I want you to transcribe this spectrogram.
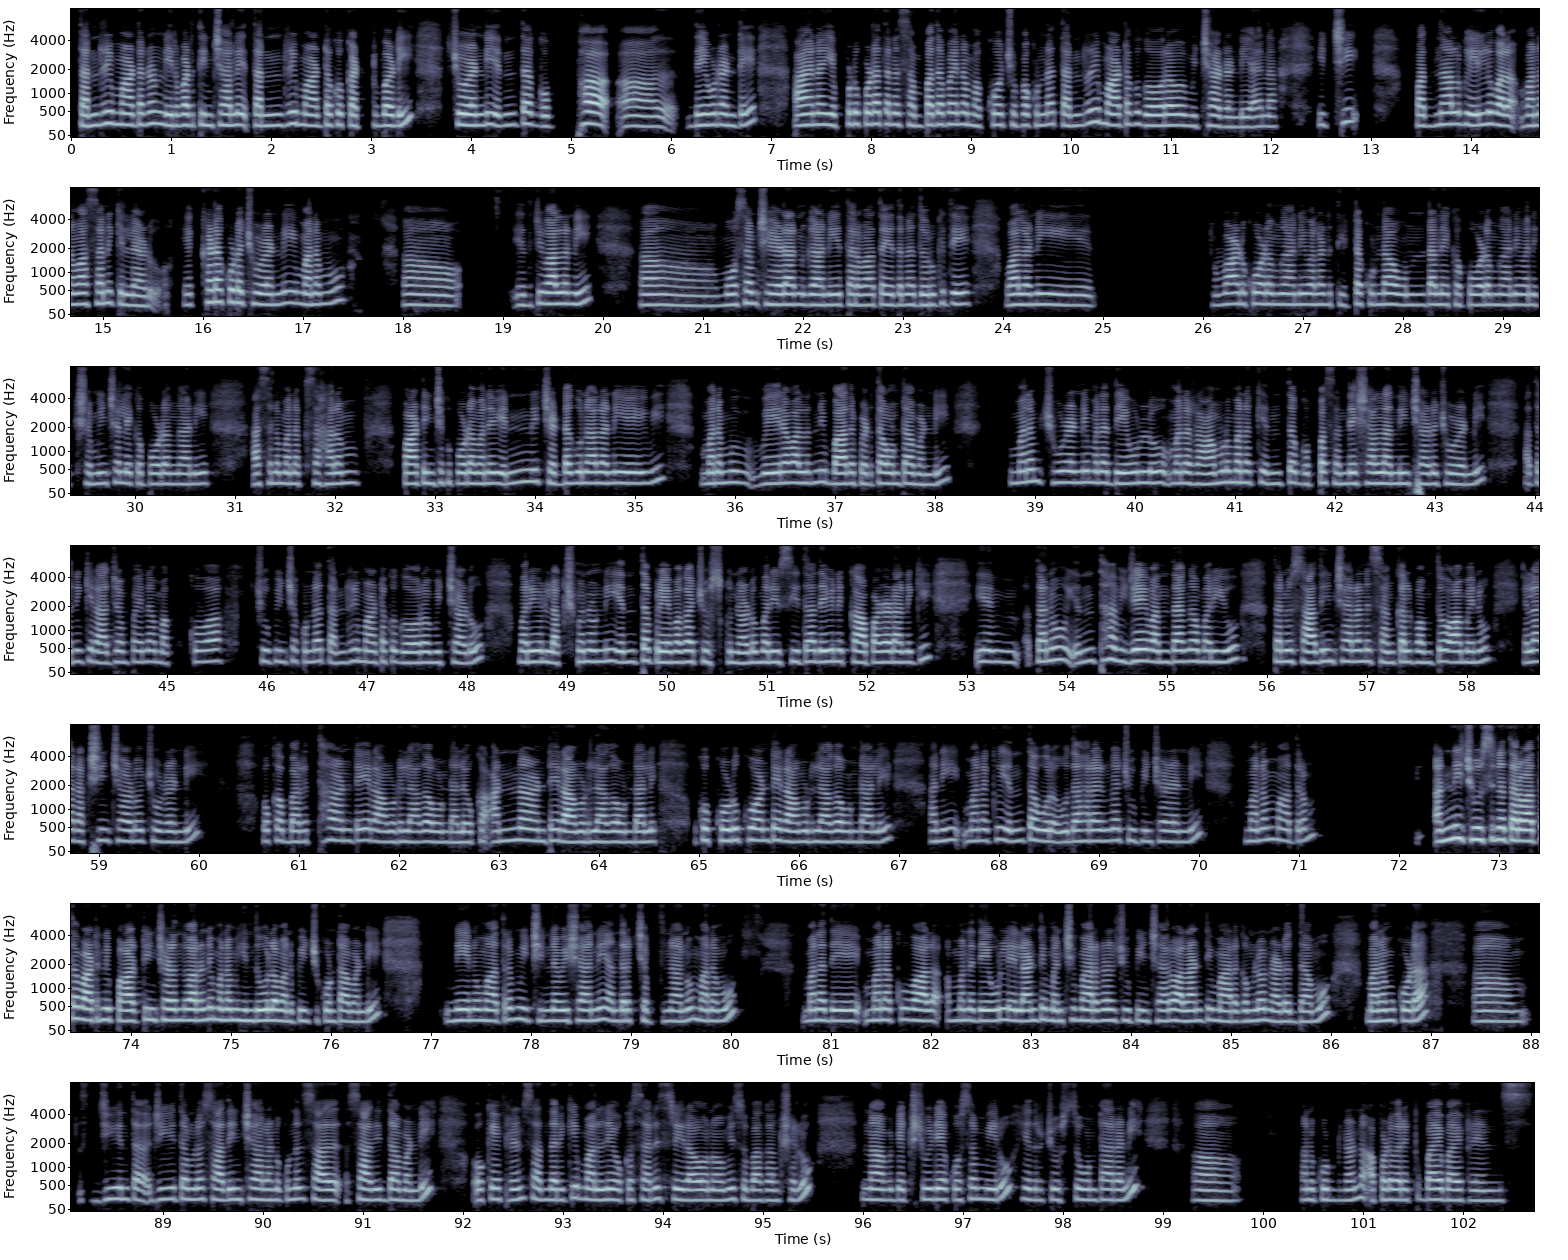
తండ్రి మాటను నిర్వర్తించాలి. తండ్రి మాటకు కట్టుబడి చూడండి ఎంత గొప్ప దేవుడు అంటే ఆయన ఎప్పుడు కూడా తన సంపద పైన మక్కువ చూపకుండా తండ్రి మాటకు గౌరవం ఇచ్చాడండి. ఆయన ఇచ్చి పద్నాలుగు ఏళ్ళు వన వనవాసానికి వెళ్ళాడు. ఎక్కడ కూడా చూడండి మనము ఎదుటి వాళ్ళని మోసం చేయడానికి కానీ తర్వాత ఏదైనా దొరికితే వాళ్ళని వాడుకోవడం కానీ వాళ్ళని తిట్టకుండా ఉండలేకపోవడం కానీ వాళ్ళని క్షమించలేకపోవడం కానీ అసలు మనకు సహనం పాటించకపోవడం అనేవి ఎన్ని చెడ్డ గుణాలు అనేవి మనము వేరే వాళ్ళని బాధ పెడతా ఉంటామండి. మనం చూడండి మన దేవుళ్ళు మన రాముడు మనకి ఎంత గొప్ప సందేశాలను అందించాడు చూడండి. అతనికి రాజ్యం పైన మక్కువ చూపించకుండా తండ్రి మాటకు గౌరవం ఇచ్చాడు. మరియు లక్ష్మణుణ్ణి ఎంత ప్రేమగా చూసుకున్నాడు. మరియు సీతాదేవిని కాపాడడానికి తను ఎంత విజయవంతంగా మరియు తను సాధించాలనే సంకల్పంతో ఆమెను ఎలా రక్షించాడో చూడండి. ఒక భర్త అంటే రాముడిలాగా ఉండాలి ఒక అన్న అంటే రాముడిలాగా ఉండాలి ఒక కొడుకు అంటే రాముడిలాగా ఉండాలి అని మనకు ఎంత ఉదాహరణగా చూపించాడండి. మనం మాత్రం అన్నీ చూసిన తర్వాత వాటిని పాటించడం ద్వారానే మనం హిందువులం అనిపించుకుంటామండి. నేను మాత్రం ఈ చిన్న విషయాన్ని అందరికి చెప్తున్నాను. మనము మన దే మనకు వాళ్ళ మన దేవుళ్ళు ఎలాంటి మంచి మార్గం చూపించారో అలాంటి మార్గంలో నడుద్దాము. మనం కూడా జీవిత జీవితంలో సాధించాలనుకున్నది సా సాధిద్దామండి. ఓకే ఫ్రెండ్స్ అందరికీ మళ్ళీ ఒకసారి శ్రీరామనవమి శుభాకాంక్షలు. నా నెక్స్ట్ వీడియో కోసం మీరు ఎదురు చూస్తూ ఉంటారని అనుకుంటున్నాను. అప్పటి వరకు బాయ్ బాయ్ ఫ్రెండ్స్.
